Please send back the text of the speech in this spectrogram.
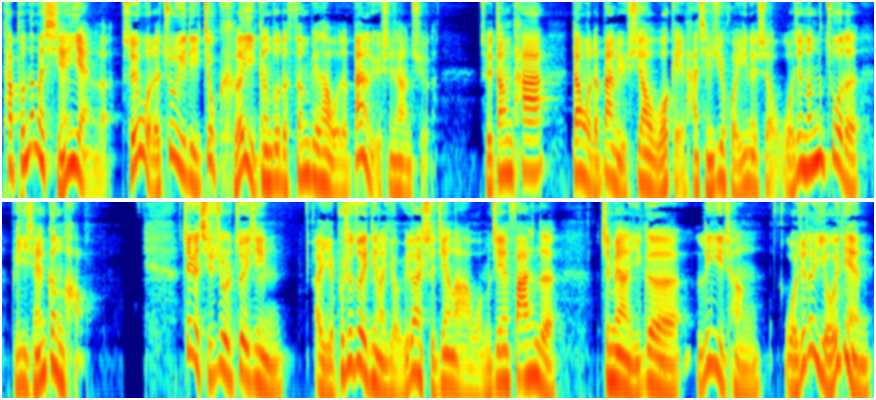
它不那么显眼了，所以我的注意力就可以更多的分配到我的伴侣身上去了。所以，当他当我的伴侣需要我给他情绪回应的时候，我就能做的比以前更好。这个其实就是最近啊，也不是最近了，有一段时间了啊，我们之间发生的这么样一个历程，我觉得有一点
